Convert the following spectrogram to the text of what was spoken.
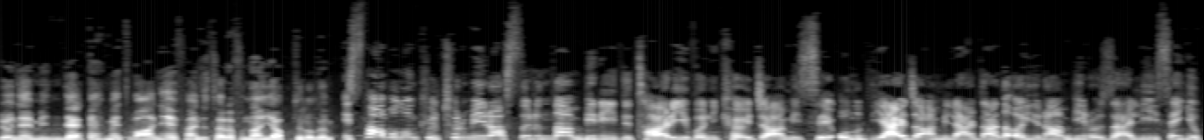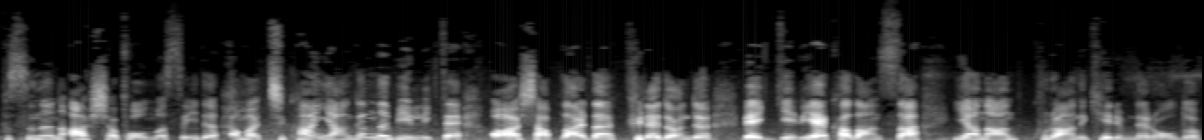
döneminde Mehmet Vani Efendi tarafından yaptırılır. İstanbul'un kültür miraslarından biriydi tarihi Vaniköy Camisi. Onu diğer camilerden ayıran bir özelliği ise yapısının ahşap olmasıydı. Ama çıkan yangınla birlikte o ahşaplar da küle döndü ve geriye kalansa yanan Kur'an-ı Kerimler oldu.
